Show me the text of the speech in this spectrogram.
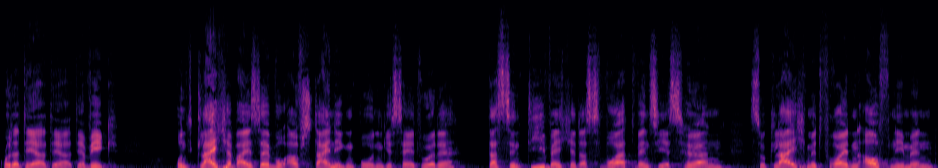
Oder der, der, der Weg. Und gleicherweise, wo auf steinigen Boden gesät wurde, das sind die, welche das Wort, wenn sie es hören, sogleich mit Freuden aufnehmen,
